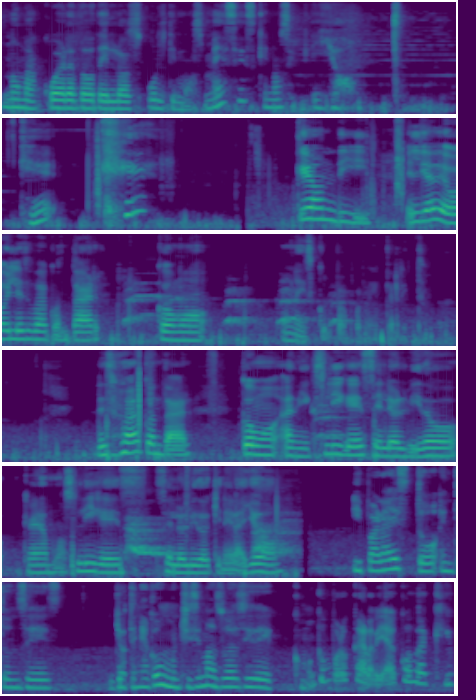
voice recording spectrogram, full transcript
no me acuerdo de los últimos meses, que no sé qué. Y yo, ¿qué? ¿Qué? ¿Qué ondi? El día de hoy les voy a contar cómo... Una disculpa por mi perrito. Les voy a contar como a mi ex ligue se le olvidó que éramos ligues, se le olvidó quién era yo. Y para esto, entonces, yo tenía como muchísimas dudas así de, ¿cómo que un paro cardíaco? O sea, ¿qué,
